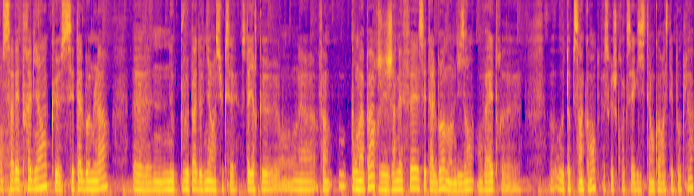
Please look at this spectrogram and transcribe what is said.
On savait très bien que cet album-là, euh, ne pouvait pas devenir un succès. C'est-à-dire que enfin, pour ma part, j'ai jamais fait cet album en me disant on va être euh, au top 50 parce que je crois que ça existait encore à cette époque-là.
